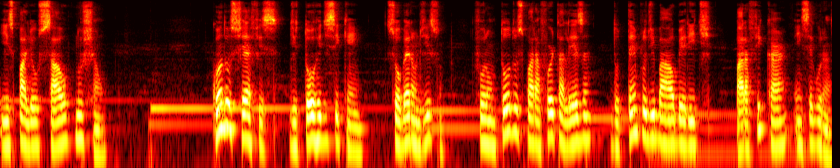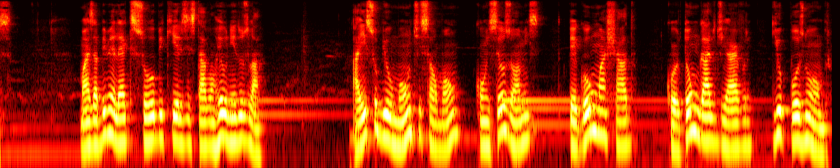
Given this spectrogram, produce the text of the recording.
e espalhou sal no chão. Quando os chefes de Torre de Siquém souberam disso, foram todos para a fortaleza do templo de Baal-Berite para ficar em segurança. Mas Abimeleque soube que eles estavam reunidos lá. Aí subiu o monte Salmão com os seus homens, pegou um machado, cortou um galho de árvore e o pôs no ombro.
